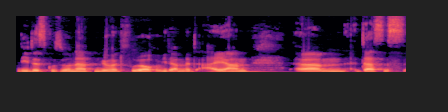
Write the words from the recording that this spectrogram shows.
die Diskussion hatten wir heute früh auch wieder mit Eiern, ähm, dass es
